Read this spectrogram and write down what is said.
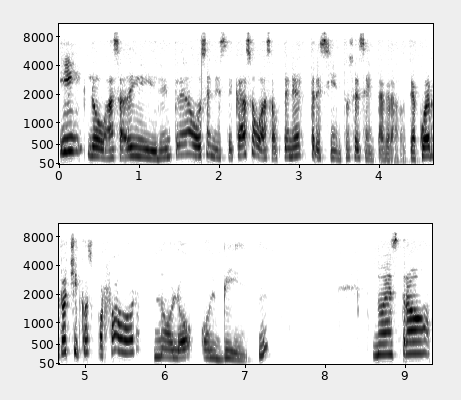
y lo vas a dividir entre dos, en este caso vas a obtener 360 grados. ¿De acuerdo, chicos? Por favor, no lo olviden. Nuestro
